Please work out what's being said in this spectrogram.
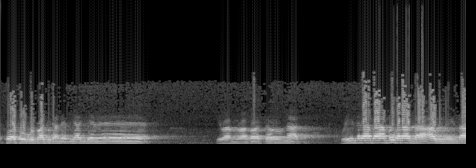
အထက်ဖို့ကိုသွားကြည့်ရတဲ့တရားကြီးတွေပဲဒီဝမဝကောသုံးနာ ဝိန္ဒရာတာပုဂ္ဂလတာအဝိဟိန္တာ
